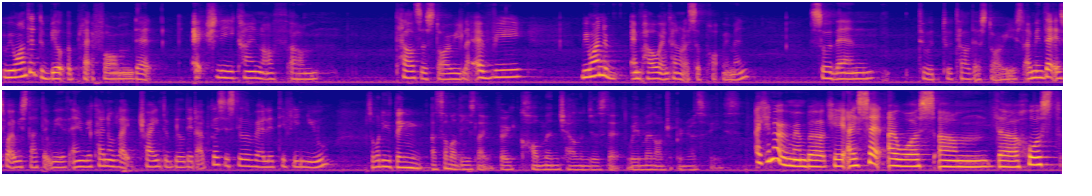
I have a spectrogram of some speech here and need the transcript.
We wanted to build a platform that actually kind of um, tells a story. Like every, we want to empower and kind of like support women. So then, to to tell their stories. I mean that is what we started with, and we're kind of like trying to build it up because it's still relatively new. So what do you think are some of these like very common challenges that women entrepreneurs face? I cannot remember. Okay, I said I was um, the host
